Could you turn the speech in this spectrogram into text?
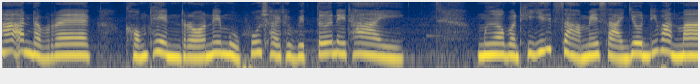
5 อันดับแรก ของเทรนร้อนในหมู่ผู้ใช้ทวิตเตอร์ในไทย เมื่อวันที่ 23 เมษายนที่ผ่านมา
